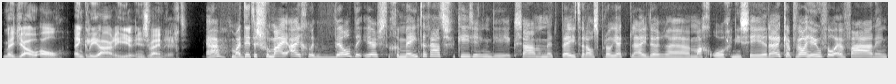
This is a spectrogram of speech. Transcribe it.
met jou al enkele jaren hier in Zwijndrecht. Ja, maar dit is voor mij eigenlijk wel de eerste gemeenteraadsverkiezing die ik samen met Peter als projectleider eh, mag organiseren. Ik heb wel heel veel ervaring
